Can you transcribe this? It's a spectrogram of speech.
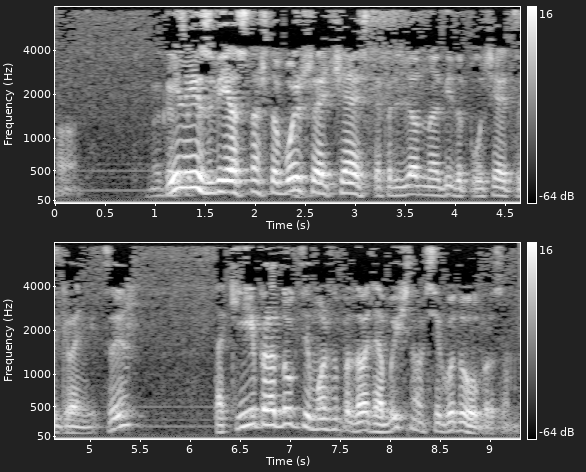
Вот. кажется, Или известно, что большая часть определенного вида получается за границы, такие продукты можно продавать обычным все годы образом.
